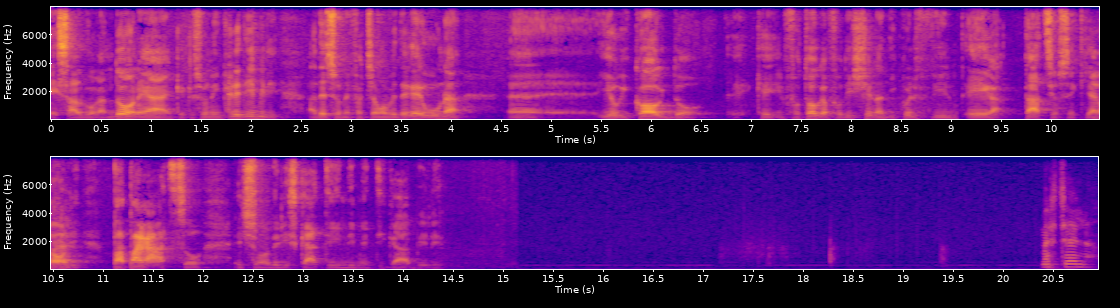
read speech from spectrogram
e Salvo Randone anche, che sono incredibili. Adesso ne facciamo vedere una. Eh, io ricordo eh, che il fotografo di scena di quel film era Tazio Secchiaroli, paparazzo, e ci sono degli scatti indimenticabili. Marcello?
